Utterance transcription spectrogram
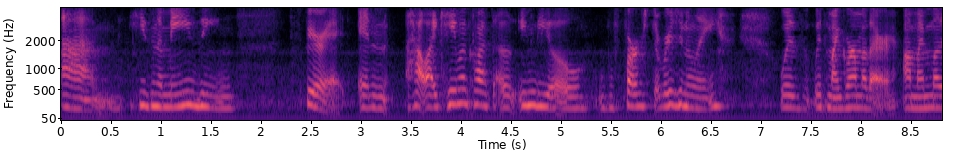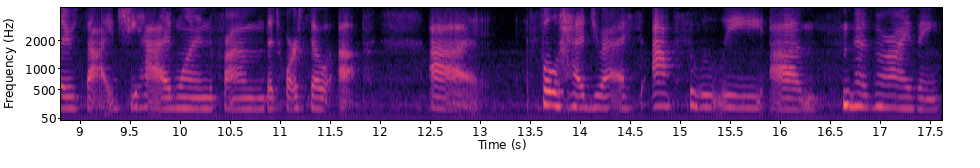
Um, he's an amazing spirit. And how I came across El Indio first originally was with my grandmother on my mother's side. She had one from the torso up. Uh, full headdress, absolutely um, mesmerizing.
